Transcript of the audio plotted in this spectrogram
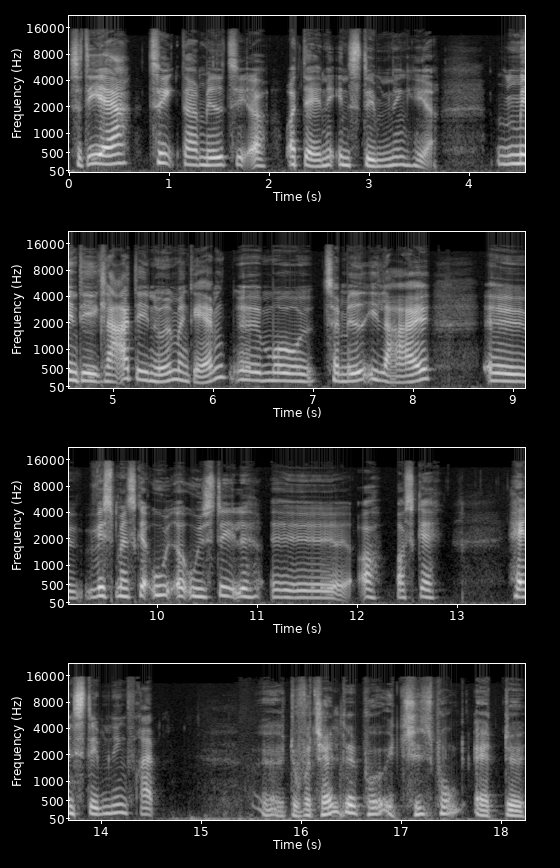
Så det er ting, der er med til at, at danne en stemning her. Men det er klart, at det er noget, man gerne øh, må tage med i leje, øh, hvis man skal ud og udstille øh, og, og skal have en stemning frem. Øh, du fortalte på et tidspunkt, at øh,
